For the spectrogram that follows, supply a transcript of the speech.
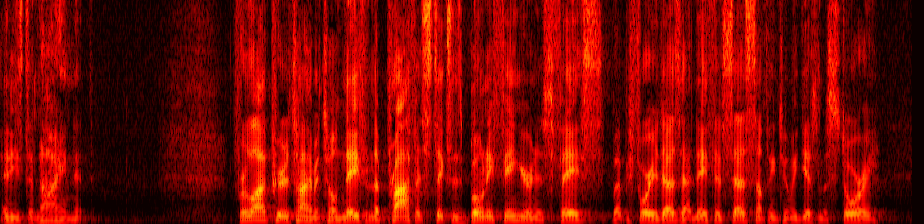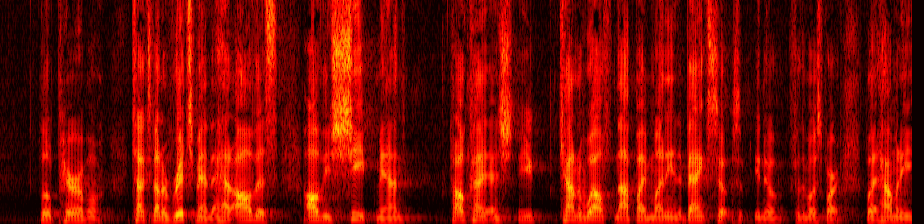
And he's denying it for a long period of time until Nathan the prophet sticks his bony finger in his face. But before he does that, Nathan says something to him. He gives him a story, a little parable. He talks about a rich man that had all this, all these sheep, man. All kind of, and you counted wealth not by money in the bank, so, you know, for the most part, but how many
